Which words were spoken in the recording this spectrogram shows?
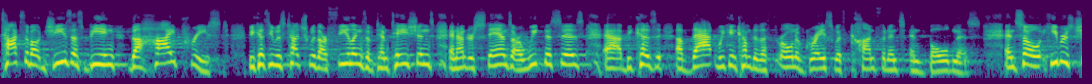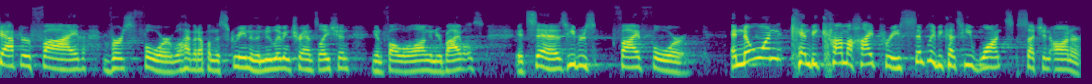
talks about Jesus being the high priest because he was touched with our feelings of temptations and understands our weaknesses. Uh, because of that, we can come to the throne of grace with confidence and boldness. And so Hebrews chapter 5, verse 4, we'll have it up on the screen in the New Living Translation. You can follow along in your Bibles. It says, Hebrews 5, 4, and no one can become a high priest simply because he wants such an honor.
